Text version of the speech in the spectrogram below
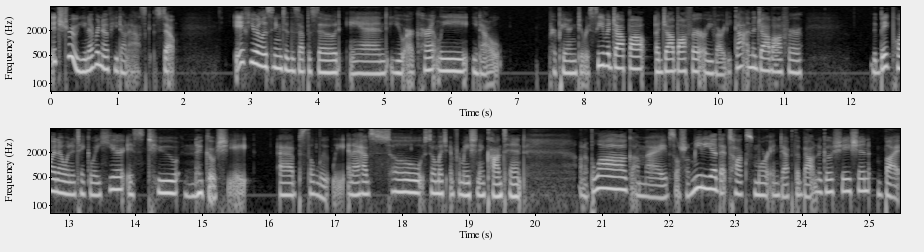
it's true. You never know if you don't ask. So, if you're listening to this episode and you are currently, you know, preparing to receive a job o- a job offer or you've already gotten the job offer, the big point I want to take away here is to negotiate. Absolutely. And I have so so much information and content on a blog, on my social media that talks more in depth about negotiation, but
